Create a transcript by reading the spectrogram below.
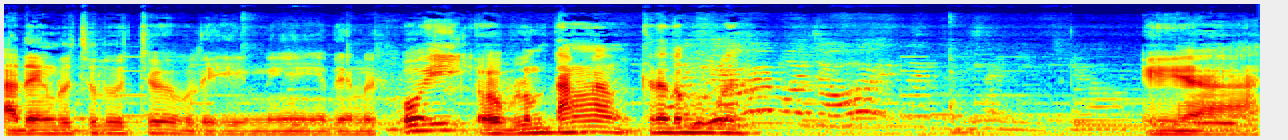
ada yang lucu-lucu beli ini, ada yang lucu. Oh, oh belum tangan, kita tunggu dulu. Bisa nyicil. Iya.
